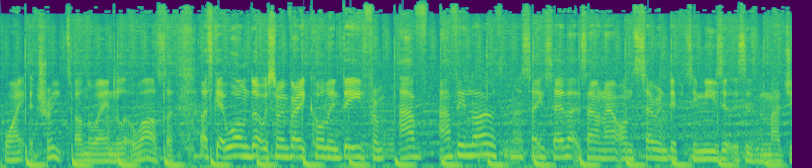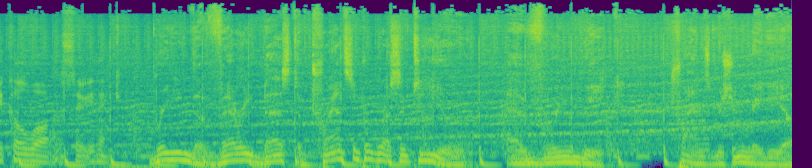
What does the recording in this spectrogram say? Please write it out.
quite a treat on the way in a little while. So let's get warmed up with something very cool indeed from Av- Avilo. I think that's how you say that. It's out now on Serendipity Music. This is Magical. Let's see what you think. Bringing the very best of trance and progressive to you every week. Transmission Radio.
